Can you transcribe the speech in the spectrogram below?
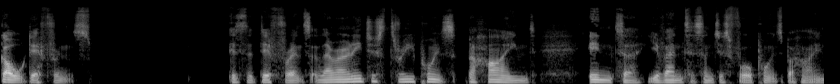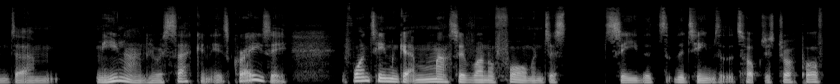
goal difference is the difference, and they're only just three points behind Inter, Juventus, and just four points behind um, Milan, who are second. It's crazy. If one team can get a massive run of form and just see the the teams at the top just drop off,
